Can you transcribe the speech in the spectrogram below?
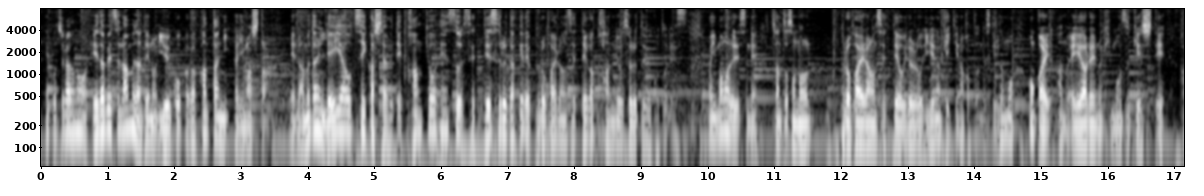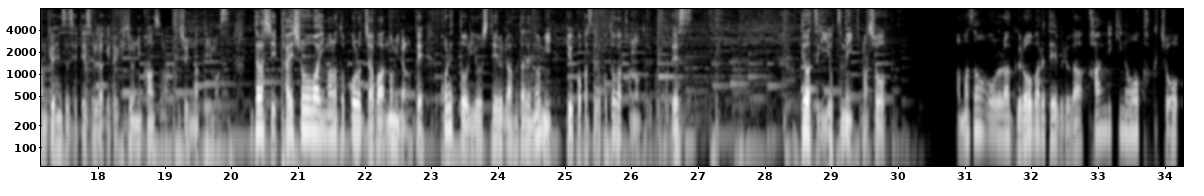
で。こちらの AWS ラムダでの有効化が簡単になりました。 Lambda にレイヤーを追加してあげて環境変数を設定するだけでプロファイラーの設定が完了するということです。まあ、今までですね、ちゃんとそのプロファイラーの設定をいろいろ入れなきゃいけなかったんですけれども、今回あの ARA の紐付けして環境変数設定するだけという非常に簡素な手順になっています。ただし対象は今のところ Java のみなので、コレットを利用しているラムダでのみ有効化することが可能ということです。では次4つ目いきましょう。Amazon Aurora グローバルテーブルが管理機能を拡張。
